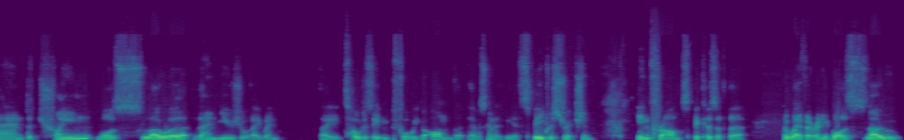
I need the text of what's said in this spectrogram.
and the train was slower than usual. They went. They told us even before we got on that there was going to be a speed restriction in France because of the the weather, and it was snow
